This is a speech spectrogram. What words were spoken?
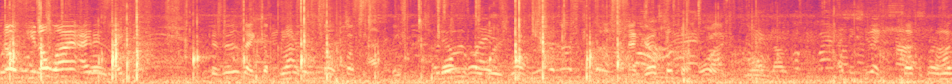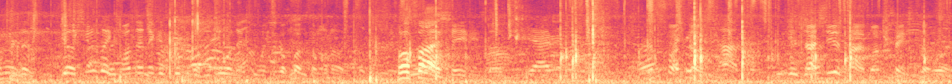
know, you know why I didn't like it? Because it was like the plot was so fucking stupid. That girl took the board. I think she like sucks for women. Yo, she was like one that nigga took the school and then she went to go fuck someone else. 12 5. Yeah, I remember. That's fucked up. Nah, she is hot, but I'm saying she's a whore.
